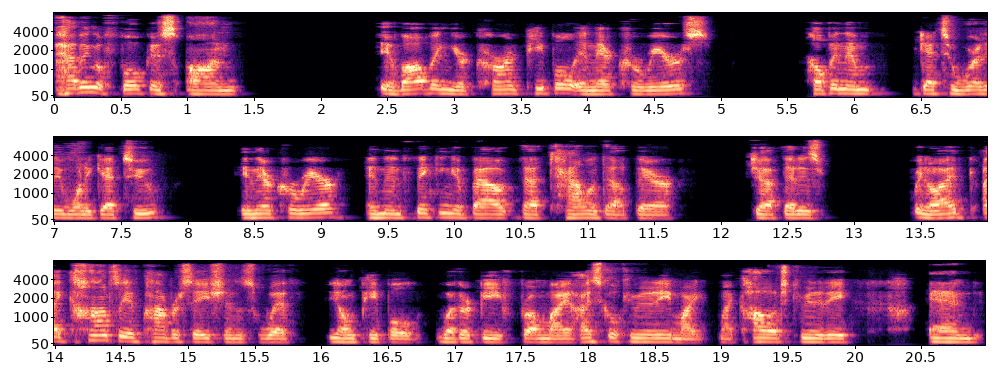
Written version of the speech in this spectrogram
having a focus on evolving your current people in their careers, helping them get to where they want to get to in their career, and then thinking about that talent out there, Jeff, that is you know, I, I constantly have conversations with young people, whether it be from my high school community, my, my college community, and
